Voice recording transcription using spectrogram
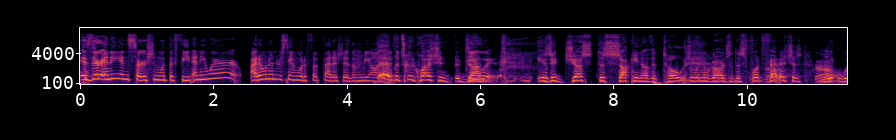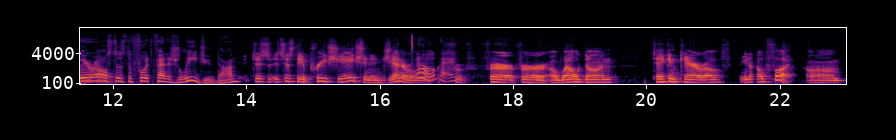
Is there any insertion with the feet anywhere? I don't understand what a foot fetish is. I'm gonna be honest. Yeah, honest. that's a good question, Uh, John. you- is it just the sucking of the toes in regards to this foot fetish? Is no, wh- where no. else does the foot fetish lead you, Don? just it's just the appreciation in general. Oh, okay. For for, for a well done, taken care of, you know, foot. Um,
